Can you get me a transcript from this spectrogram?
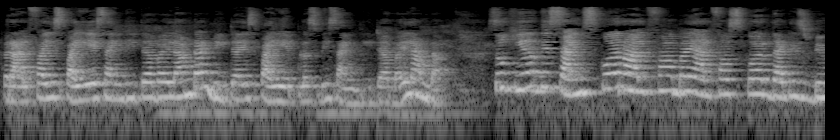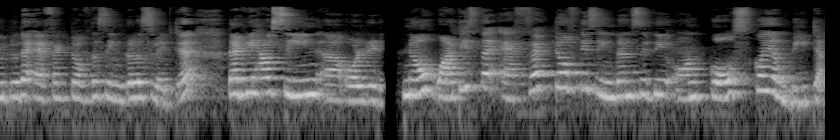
where alpha is pi a sine theta by lambda and beta is pi a plus b sine theta by lambda. So here the sine square alpha by alpha square that is due to the effect of the single slit that we have seen uh, already. Now what is the effect of this intensity on cos square beta?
